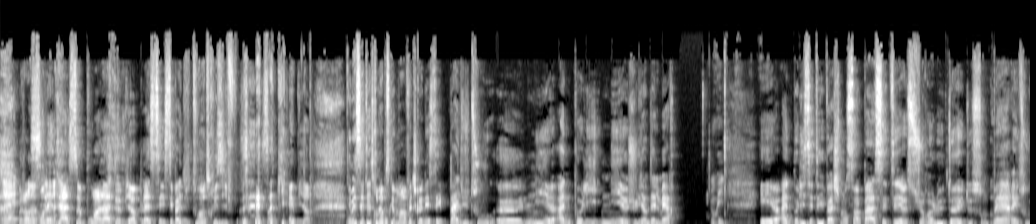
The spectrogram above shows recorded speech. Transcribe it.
vrai. Genre, on vrai. était à ce point-là de bien placé. C'est pas du tout intrusif. c'est ça qui est bien. Mais c'était trop bien parce que moi, en fait, je connaissais pas du tout euh, ni euh, Anne Poli ni euh, Julien Delmer. Oui. Et euh, Anne Poli, c'était vachement sympa. C'était euh, sur le deuil de son père et tout.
